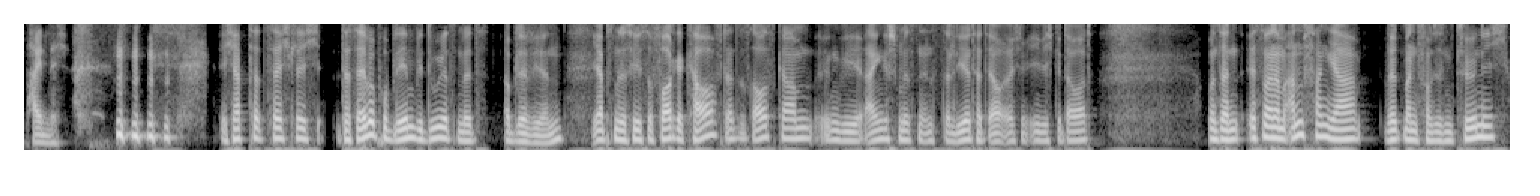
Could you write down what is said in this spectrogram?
peinlich. ich habe tatsächlich dasselbe Problem wie du jetzt mit Oblivion. Ich habe es mir natürlich sofort gekauft, als es rauskam, irgendwie eingeschmissen, installiert, hat ja auch ewig gedauert. Und dann ist man am Anfang ja, wird man von diesem König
